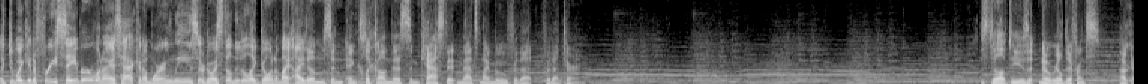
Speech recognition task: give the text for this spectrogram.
Like, do I get a free saber when I attack and I'm wearing these, or do I still need to like go into my items and, and click on this and cast it, and that's my move for that for that turn? Still have to use it. No real difference. Okay.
